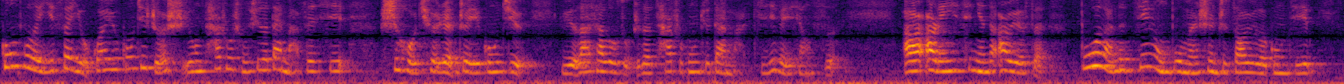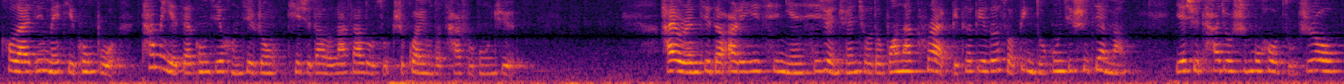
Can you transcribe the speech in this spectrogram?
公布了一份有关于攻击者使用擦除程序的代码分析。事后确认，这一工具与拉萨路组织的擦除工具代码极为相似。而2017年的2月份，波兰的金融部门甚至遭遇了攻击。后来经媒体公布，他们也在攻击痕迹中提取到了拉萨路组织惯用的擦除工具。还有人记得2017年席卷全球的 WannaCry 比特币勒索病毒攻击事件吗？也许它就是幕后组织哦。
